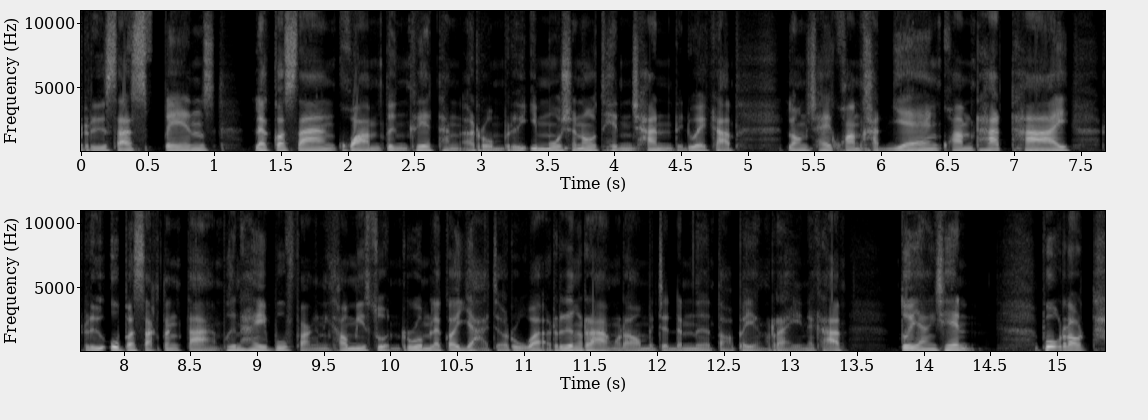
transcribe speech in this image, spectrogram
หรือ suspense แล้วก็สร้างความตึงเครียดทางอารมณ์หรือ emotional tension ไปด้วยครับ ลองใช้ความขัดแย้ง ความท้าทาย หรืออุปสรรคต่างๆ เพื่อให้ผู้ฟังเนี่ยเขามีส่วนร่วม แล้วก็อยากจะรู้ว่าเรื่องราวของเรามันจะดำเนินต่อไปอย่างไรนะครับ ตัวอย่างเช่น พวกเราท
